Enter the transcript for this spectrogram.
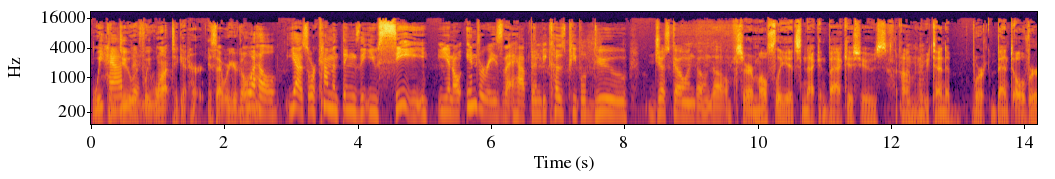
we can happen? do if we want to get hurt? Is that where you're going? Well, yes, or common things that you see, you know, injuries that happen because people do just go and go and go. Sure. Mostly it's neck and back issues. Um, okay. We tend to work bent over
